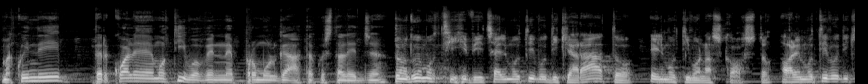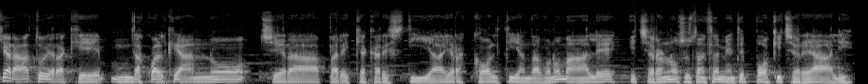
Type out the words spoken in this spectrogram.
Ma quindi per quale motivo venne promulgata questa legge? Sono due motivi, c'è il motivo dichiarato e il motivo nascosto. Allora, il motivo dichiarato era che da qualche anno c'era parecchia carestia, i raccolti andavano male e c'erano sostanzialmente pochi cereali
